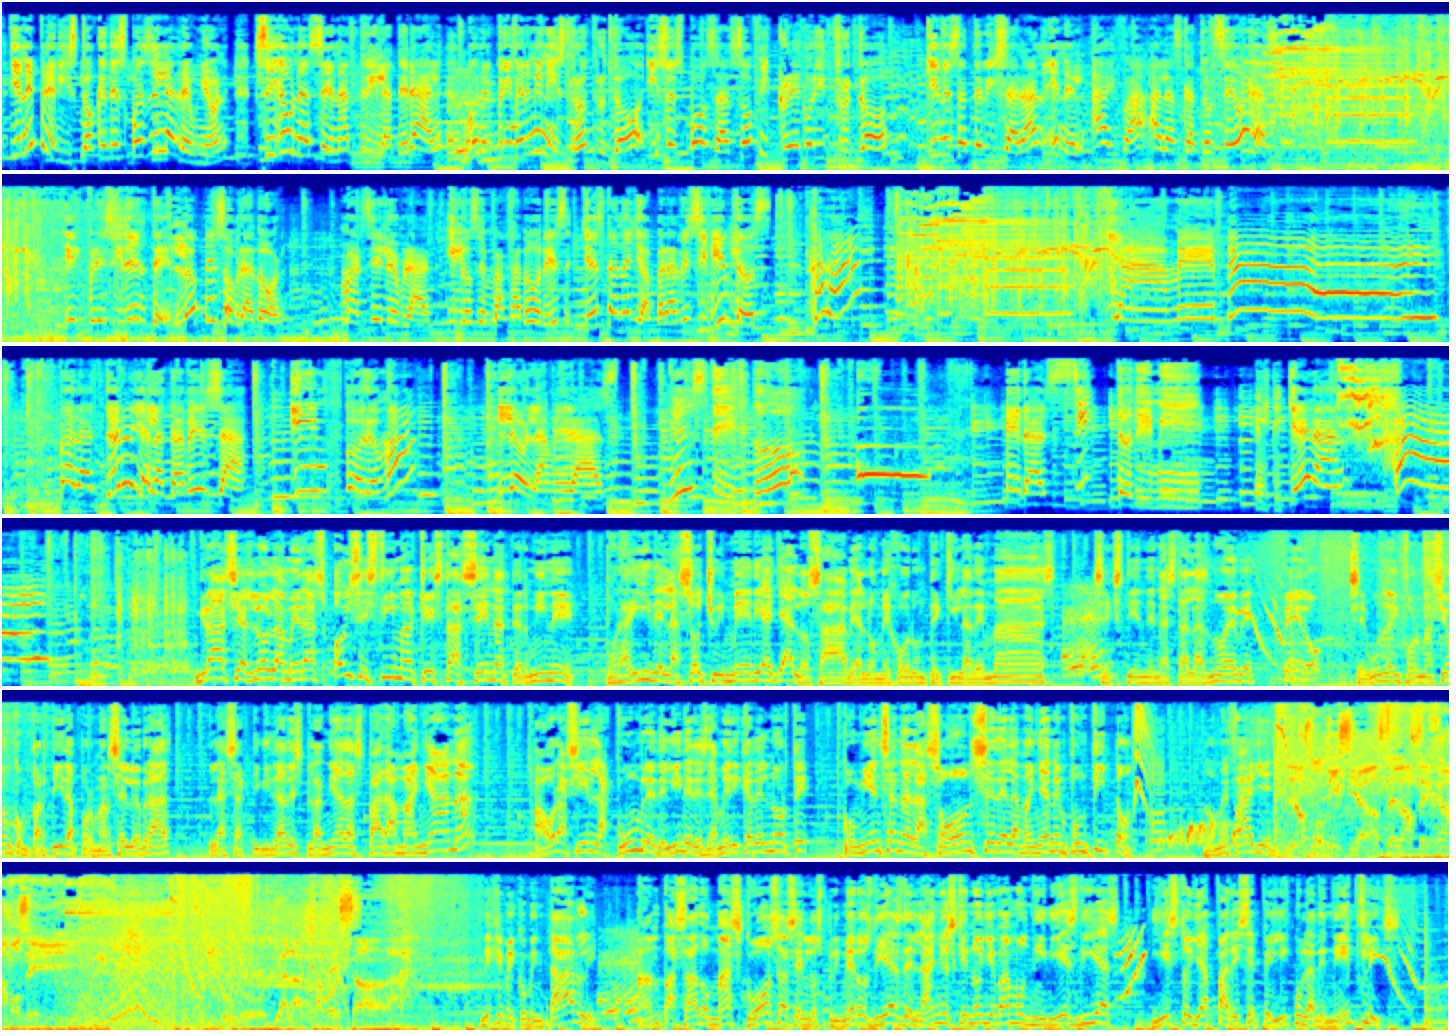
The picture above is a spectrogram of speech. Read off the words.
Se tiene previsto que después de la reunión siga una cena trilateral con el primer ministro Trudeau y su esposa Sophie Gregory Trudeau, quienes aterrizarán en el AIFA a las 14 horas. El presidente López Obrador, Marcelo Ebrard y los embajadores ya están allá para recibirlos. ¡Ya cabeza, Lola Meraz. Les dejo un pedacito de mí. El que quieran. Gracias Lola Meraz. Hoy se estima que esta cena termine por ahí de las ocho y media, ya lo sabe, a lo mejor un tequila de más, se extienden hasta las nueve, pero según la información compartida por Marcelo Ebrard, las actividades planeadas para mañana, ahora sí en la cumbre de líderes de América del Norte, comienzan a las 11 de la mañana en puntito. No me fallen. Las noticias te las dejamos ir. Y a la cabeza. Déjeme comentarle, han pasado más cosas en los primeros días del año, es que no llevamos ni 10 días y esto ya parece película de Netflix.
